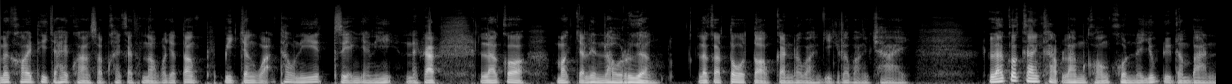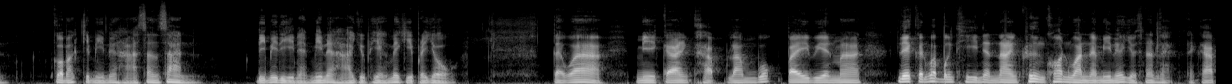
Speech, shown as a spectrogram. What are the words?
ไม่ค่อยที่จะให้ความสำคัญกับทำนองว่าจะต้องมีจังหวะเท่านี้เสียงอย่างนี้นะครับ แล้วก็มักจะเล่นเล่าเรื่อง แล้วก็โต้ตอบกันระหว่างหญิงระหว่างชาย แล้วก็การขับลำของคนในยุคดึกดำบรรก็มักจะมีเนื้อหาสั้นๆ ดีไม่ดีเนี่ยมีเนื้อหาอยู่เพียงไม่กี่ประโยค แต่ว่ามีการขับลำวกไปเวียนมา เรียกกันว่าบางทีเนี่ยนานครึ่งค่อนวันนะมีเนื้ออยู่เท่านั้นแหละนะครับ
